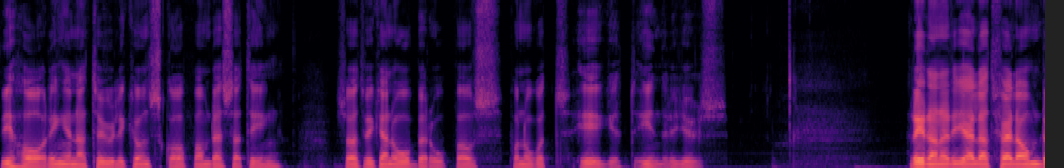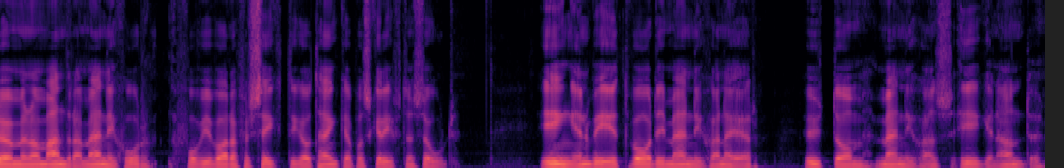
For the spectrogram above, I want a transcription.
Vi har ingen naturlig kunskap om dessa ting så att vi kan åberopa oss på något eget inre ljus. Redan när det gäller att fälla omdömen om andra människor får vi vara försiktiga och tänka på skriftens ord. Ingen vet vad i människan är utom människans egen ande.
